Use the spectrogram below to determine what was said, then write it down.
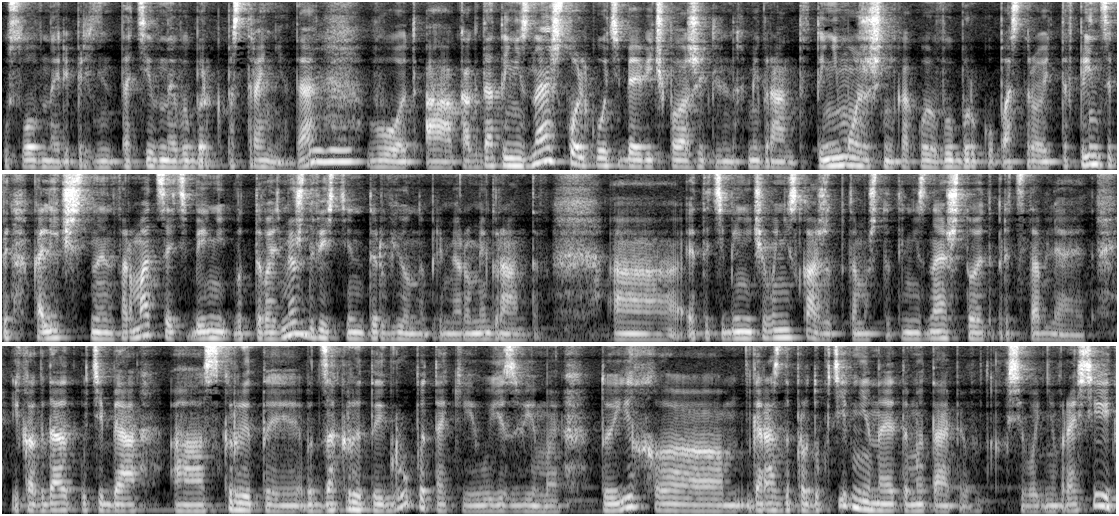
условная репрезентативная выборка по стране, да, угу. вот, а когда ты не знаешь, сколько у тебя ВИЧ-положительных мигрантов, ты не можешь никакую выборку построить, ты, в принципе, количественная информация тебе не, вот ты возьмешь 200 интервью, например, у мигрантов, а, это тебе ничего не скажет, потому что ты не знаешь, что это представляет, и когда у тебя а, скрытые, вот закрытые группы такие уязвимые, то их а, гораздо продуктивнее на этом этапе, вот как сегодня в России,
